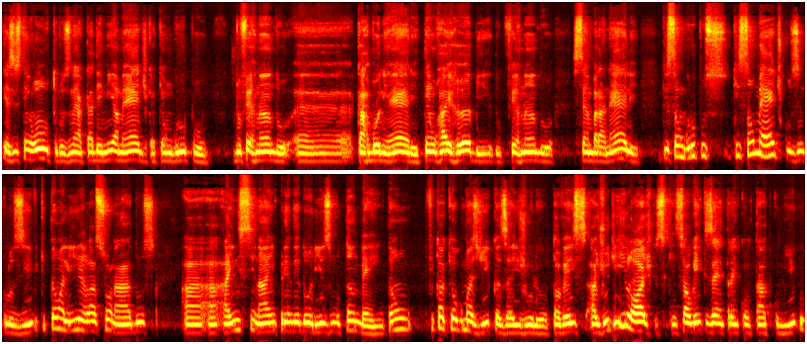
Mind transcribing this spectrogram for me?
existem outros, né? Academia Médica, que é um grupo do Fernando é, Carbonieri, tem o High Hub do Fernando Sembranelli, que são grupos que são médicos, inclusive, que estão ali relacionados a, a, a, ensinar empreendedorismo também. Então, fica aqui algumas dicas aí, Júlio, talvez ajude, e lógico, se, se alguém quiser entrar em contato comigo,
